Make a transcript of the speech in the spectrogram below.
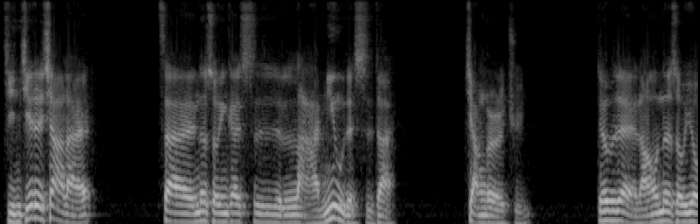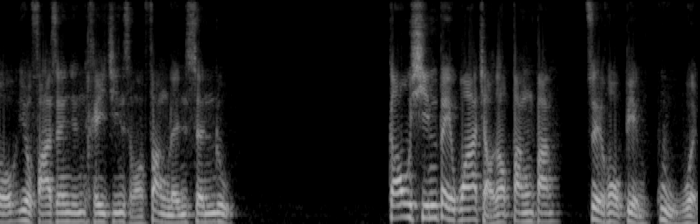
紧接着下来，在那时候应该是拉纽的时代，将二军，对不对？然后那时候又又发生黑金什么放人生路，高薪被挖角到邦邦，最后变顾问，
